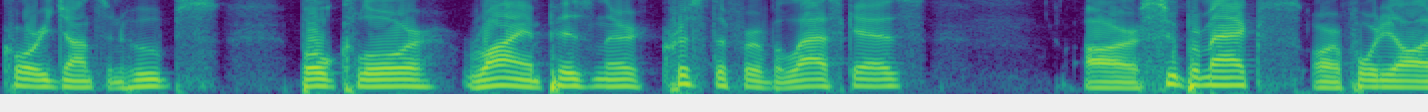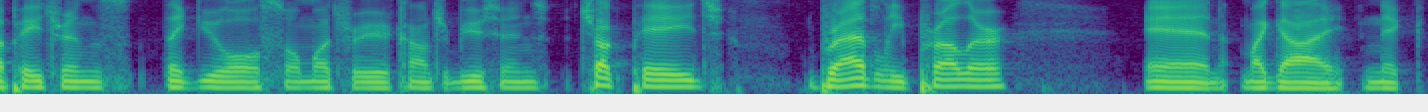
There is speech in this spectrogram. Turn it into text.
Corey Johnson Hoops, Bo Clore, Ryan Pisner, Christopher Velasquez. Our Supermax, our forty dollar patrons. Thank you all so much for your contributions. Chuck Page, Bradley Preller, and my guy Nick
